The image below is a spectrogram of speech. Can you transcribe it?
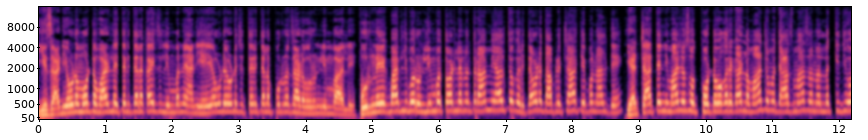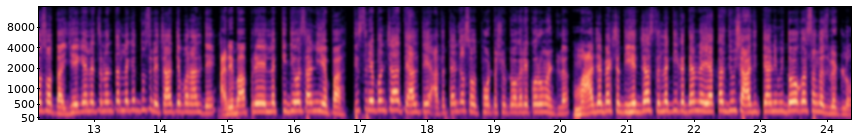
हे झाड एवढं मोठं वाढलंय तरी त्याला काहीच लिंब नाही आणि हे एवढं एवढंच तरी त्याला पूर्ण झाड भरून लिंब आले. पूर्ण एक बादली भरून लिंब तोडल्यानंतर आम्ही आलतो घरी. तेवढ्यात आपले चाहते पण आलते. या चाहत्यांनी माझ्यासोबत फोटो वगैरे काढला माझ्या त्याच्यामध्ये आज माझा ना लक्की दिवस होता. हे गेल्याच्यानंतर लगेच दुसरे चाहते पण आलते. अरे बापरे लक्की दिवस आणि हे पा तिसरे पण चाहते आलते. आता त्यांच्यासोबत फोटोशूट वगैरे करू म्हटलं. माझ्यापेक्षा हेच जास्त लकी का त्यांना एकाच दिवशी आदित्य आणि मी दोघं संघच भेटलो.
